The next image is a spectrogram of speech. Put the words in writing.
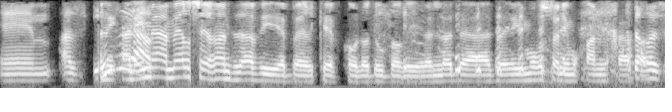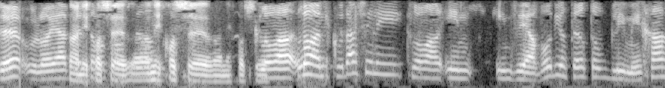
אה, אז אם אני, זה... אני מהמר שערן זהבי יהיה בהרכב כל עוד הוא בריא, אני לא יודע, זה הימור שאני מוכן לקחת. אתה חושב? הוא לא יעשה אני חושב, אני חושב, אני חושב. כלומר, לא, הנקודה שלי, כלומר, אם, אם זה יעבוד יותר טוב בלי מיכה,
